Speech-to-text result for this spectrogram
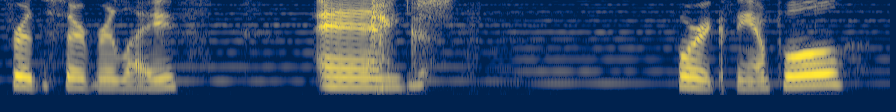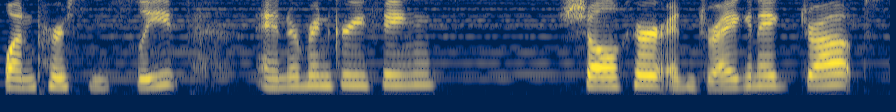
for the server life. And Thanks. for example, one person sleep, Enderman griefing, shulker and dragon egg drops,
